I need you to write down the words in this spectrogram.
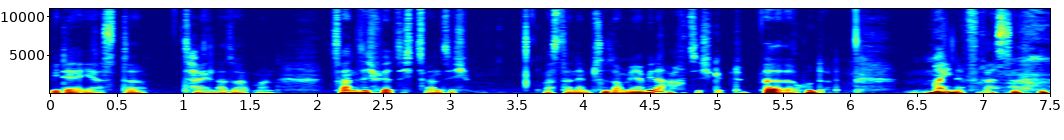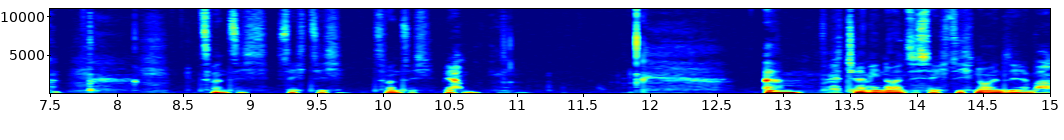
wie der erste Teil. Also hat man 20, 40, 20, was dann im Zusammen ja wieder 80 gibt. Äh, 100. Meine Fresse. 20, 60, 20, ja. Ähm, hätte irgendwie 90, 60, 90, aber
